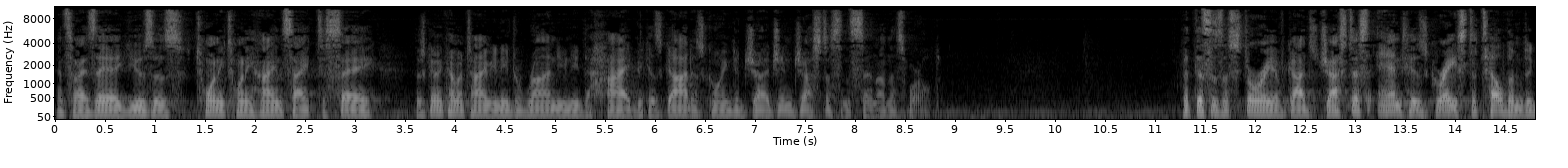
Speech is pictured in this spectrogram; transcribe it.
And so Isaiah uses 2020 hindsight to say, there's going to come a time you need to run, you need to hide, because God is going to judge injustice and sin on this world. But this is a story of God's justice and His grace to tell them to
